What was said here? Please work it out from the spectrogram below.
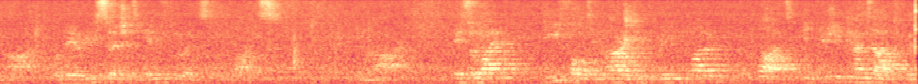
in R, or their research has influenced the plots in R. Okay, so by default in R, when you plot a plot, it usually comes out with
